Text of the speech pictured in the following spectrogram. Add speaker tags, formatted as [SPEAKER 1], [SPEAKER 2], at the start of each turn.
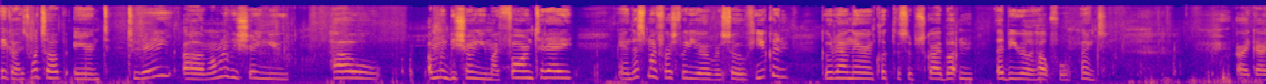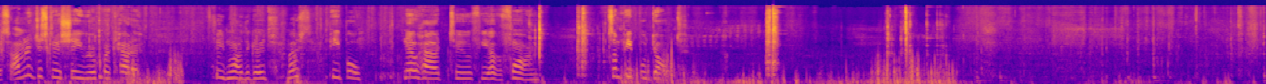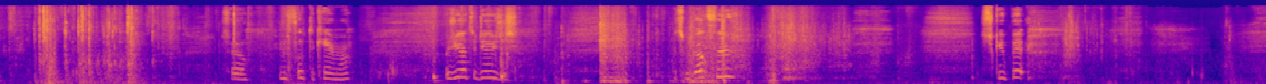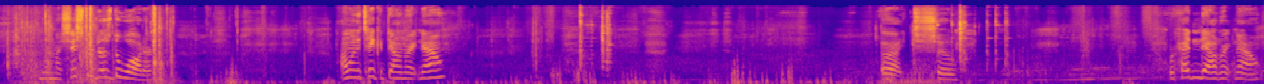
[SPEAKER 1] Hey guys, what's up? And today um, I'm to be showing you how I'm to be showing you my farm today. And this is my first video ever, so if you can go down there and click the subscribe button, that'd be really helpful. Thanks. Alright guys, so I'm gonna, just to show you real quick how to feed more of the goats. Most people know how to if you have a farm. Some people don't. So me flip the camera. What you have to do is just put some goat food, scoop it, and then my sister does the water. I'm gonna take it down right now. All right, so we're heading down right now.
